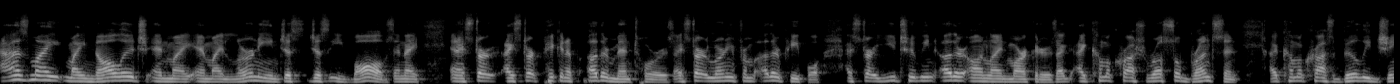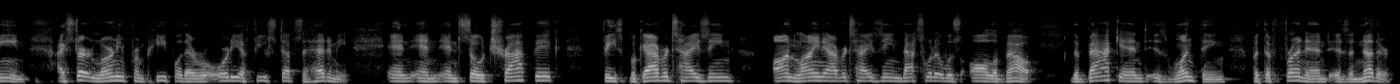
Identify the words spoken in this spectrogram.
As my my knowledge and my and my learning just just evolves and i and i start i start picking up other mentors i start learning from other people i start youtubing other online marketers i, I come across russell brunson i come across Billy Gene i start learning from people that were already a few steps ahead of me. And and and so traffic Facebook advertising, online advertising. That's what it was all about. The back end is one thing, but the front end is another,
